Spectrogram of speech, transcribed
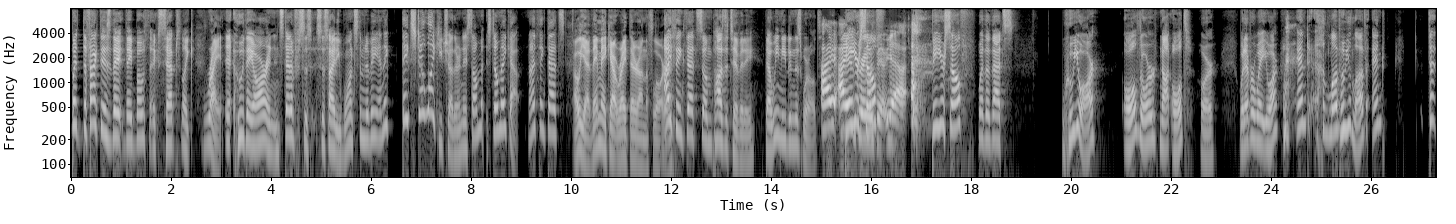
but the fact is, they they both accept like right. eh, who they are, and instead of so- society wants them to be, and they they still like each other, and they still still make out. I think that's Oh yeah, they make out right there on the floor. I think that's some positivity that we need in this world. I, I Be agree yourself. with you. Yeah. Be yourself, whether that's who you are, old or not old, or whatever way you are, and love who you love, and to,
